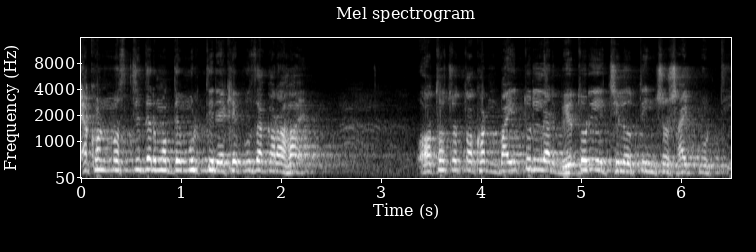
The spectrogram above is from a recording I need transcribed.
এখন মসজিদের মধ্যে মূর্তি রেখে পূজা করা হয়। অথচ তখন বাইতুল্লার ভেতরেই ছিল তিনশো ষাট মূর্তি।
